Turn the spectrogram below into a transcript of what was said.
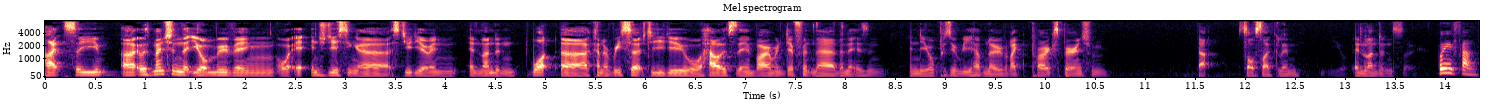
Hi. So you, uh, it was mentioned that you're moving or introducing a studio in, in London. What uh, kind of research did you do, or how is the environment different there than it is in, in New York? Presumably you have no like prior experience from that SoulCycle in in London. So. Where are you from?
